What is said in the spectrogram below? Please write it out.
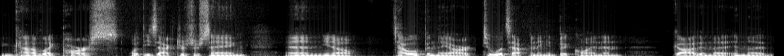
We can kind of like parse what these actors are saying and you know how open they are to what's happening in Bitcoin. And God, in the in the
